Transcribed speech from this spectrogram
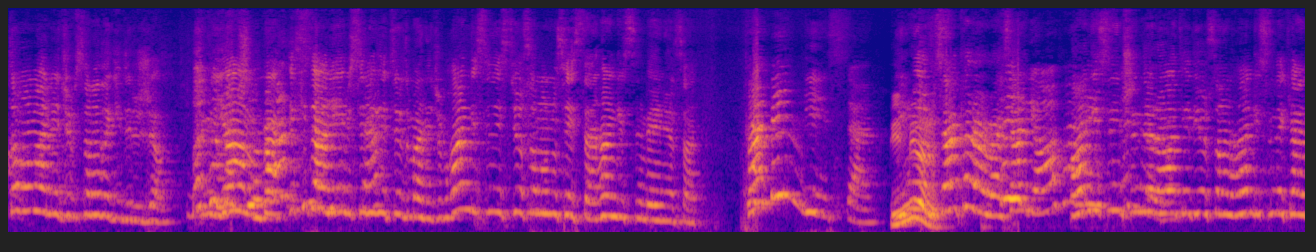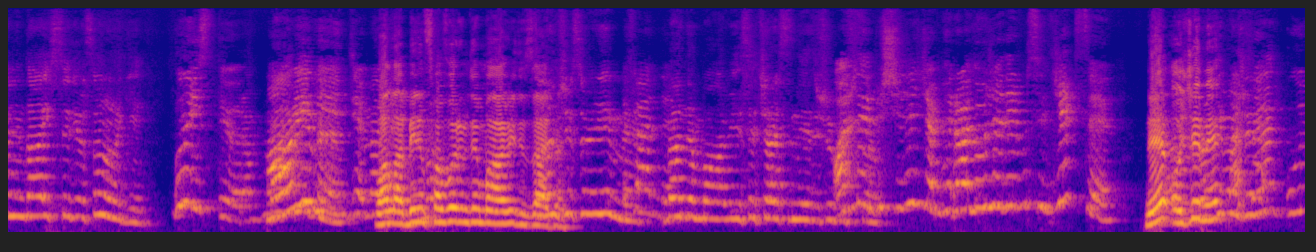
Tamam. Anneciğim sana da giydireceğim. Bakalım Şimdi Yağmur şimdi bak iki tane elbiseni getirdim anneciğim. Hangisini istiyorsan onu seç sen. Hangisini beğeniyorsan. Pembe mi giyinsem? Bilmiyorum. Sen karar ver. Hayır Sen ya. pembe hangisinin içinde istemiyorum. rahat ediyorsan, hangisinde kendini daha iyi hissediyorsan onu giy. Bunu istiyorum. Mavi Mavi mi? evet. Vallahi benim favorim de maviydi Sana bir zaten. şey söyleyeyim mi? Efendim? Ben de maviyi seçersin diye düşünmüştüm. Anne bir şey diyeceğim. Herhalde ojelerimi sileceksin. Ne? Oje mi? Anne uyum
